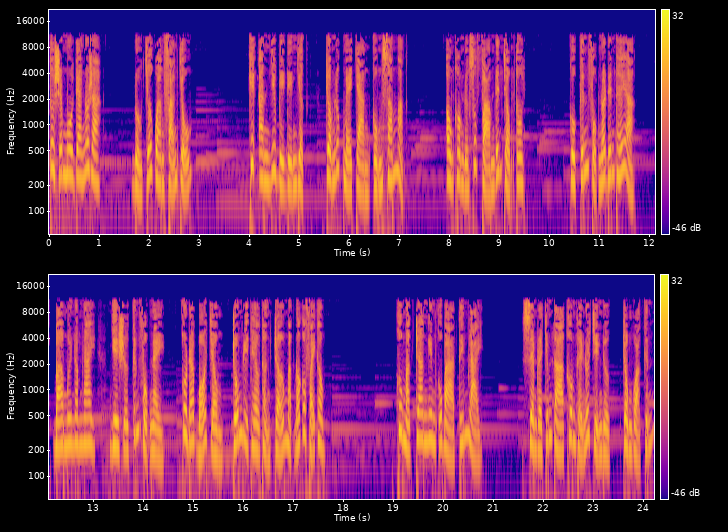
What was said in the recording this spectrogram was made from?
tôi sẽ môi gan nó ra. Đồ chó quan phản chủ. Khiết Anh như bị điện giật. Trong lúc mẹ chàng cũng xám mặt. Ông không được xúc phạm đến chồng tôi. Cô kính phục nói đến thế à? 30 năm nay, vì sự kính phục này, cô đã bỏ chồng, trốn đi theo thằng trở mặt đó có phải không? Khuôn mặt trang nghiêm của bà tím lại. Xem ra chúng ta không thể nói chuyện được trong quả kính.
